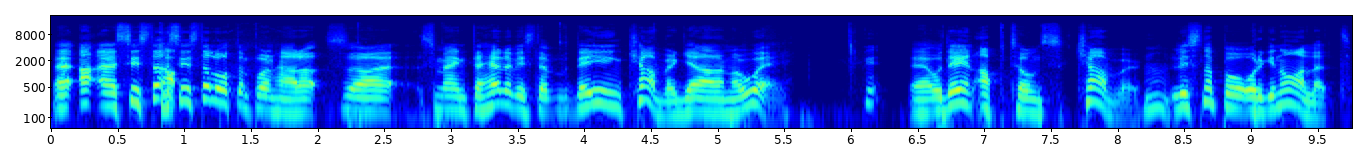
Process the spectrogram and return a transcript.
Ah, eh, sista, Ja. sista låten på den här, så, som jag inte heller visste, det är ju en cover, Get Out of My Way. Okej. Eh, och det är en Uptones cover. Mm. Lyssna på originalet.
